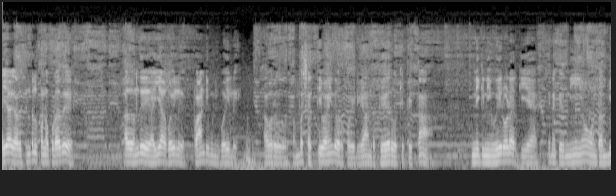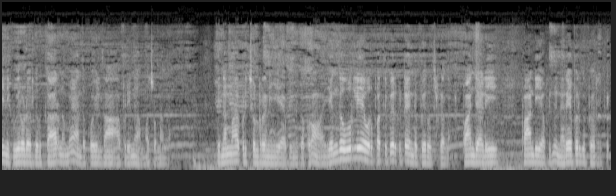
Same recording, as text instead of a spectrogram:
ஐயா அதை கிண்டல் பண்ணக்கூடாது. அது வந்து ஐயா கோயில் பாண்டிமுனி கோயில். அவர் ரொம்ப சக்தி வாய்ந்த ஒரு கோயிலையா அந்த பேர் வைக்க போய் தான் இன்னைக்கு நீ உயிரோட இருக்கிய. எனக்கு நீயும் உன் தம்பி இன்றைக்கி உயிரோட இருக்கிறதுக்கு காரணமே அந்த கோயில் தான் அப்படின்னு அம்மா சொன்னாங்க. என்னம்மா இப்படி சொல்கிற நீ? அப்படின்னுக்கப்புறம் எங்கள் ஊர்லேயே ஒரு பத்து பேர்கிட்ட இந்த பேர் வச்சுருக்காங்க. பாஞ்சாலி பாண்டி அப்படின்னு நிறைய பேருக்கு பேர் இருக்குது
